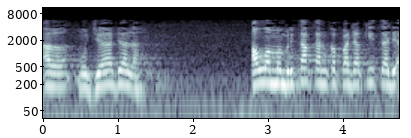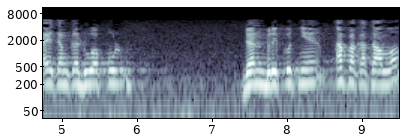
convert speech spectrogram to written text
Al-Mujadalah Allah memberitakan kepada kita di ayat yang ke-20 dan berikutnya apa kata Allah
